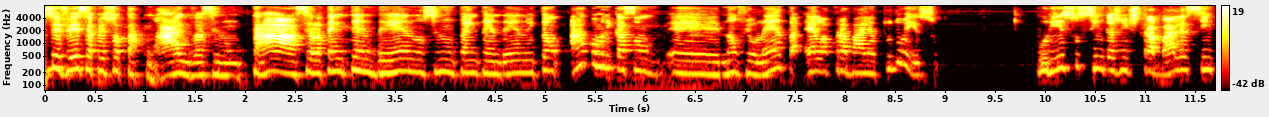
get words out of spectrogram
você vê se a pessoa está com raiva, se não está, se ela está entendendo, se não está entendendo. Então, a comunicação é, não violenta, ela trabalha tudo isso. Por isso, sim, que a gente trabalha, assim,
